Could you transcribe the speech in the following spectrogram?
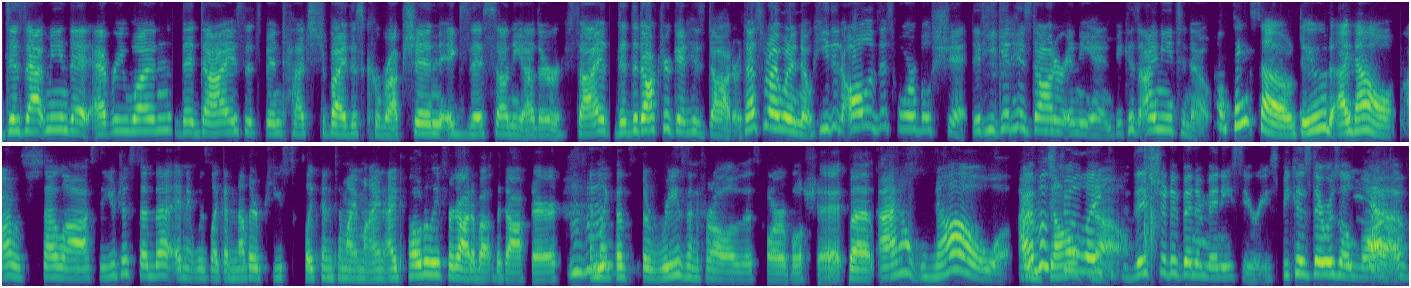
Does that mean that everyone that dies that's been touched by this corruption exists on the other side? Did the doctor get his daughter? That's what I want to know. He did all of this horrible shit. Did he get his daughter in the end? Because I need to know. I don't think so, dude. I know. I was so lost. You just said that, and it was like another piece clicked into my mind. I totally forgot about the doctor. Mhm. And like that's the reason for all of this horrible shit. But I don't know. I, I almost feel like know. this should have been a mini series because there was a lot Yeah. of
